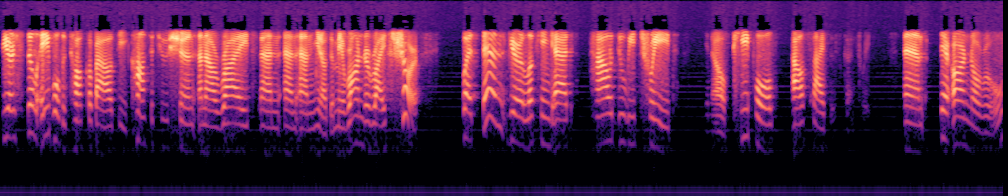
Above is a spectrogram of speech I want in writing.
we are still able to talk about the Constitution and our rights and, and, and you know the Miranda rights, sure. But then we are looking at how do we treat, you know, people outside this country? And there are no rules.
